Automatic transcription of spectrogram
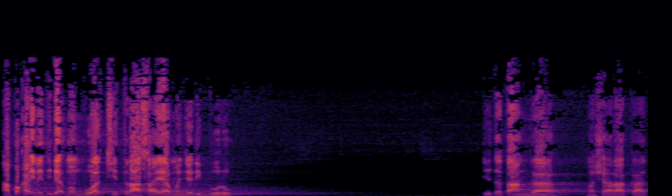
Apakah ini tidak membuat citra saya menjadi buruk di tetangga, masyarakat?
